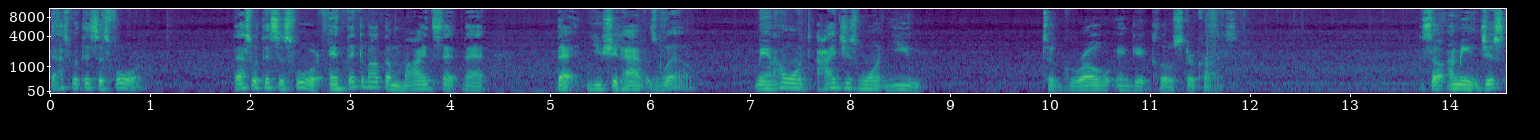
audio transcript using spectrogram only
That's what this is for. That's what this is for. And think about the mindset that that you should have as well. Man, I want I just want you to grow and get closer to Christ. So, I mean, just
